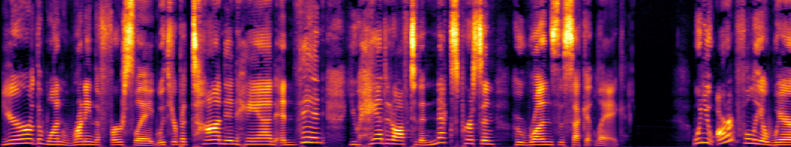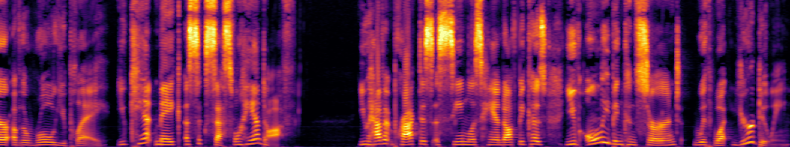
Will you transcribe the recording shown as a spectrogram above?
You're the one running the first leg with your baton in hand, and then you hand it off to the next person who runs the second leg. When you aren't fully aware of the role you play, you can't make a successful handoff. You haven't practiced a seamless handoff because you've only been concerned with what you're doing.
